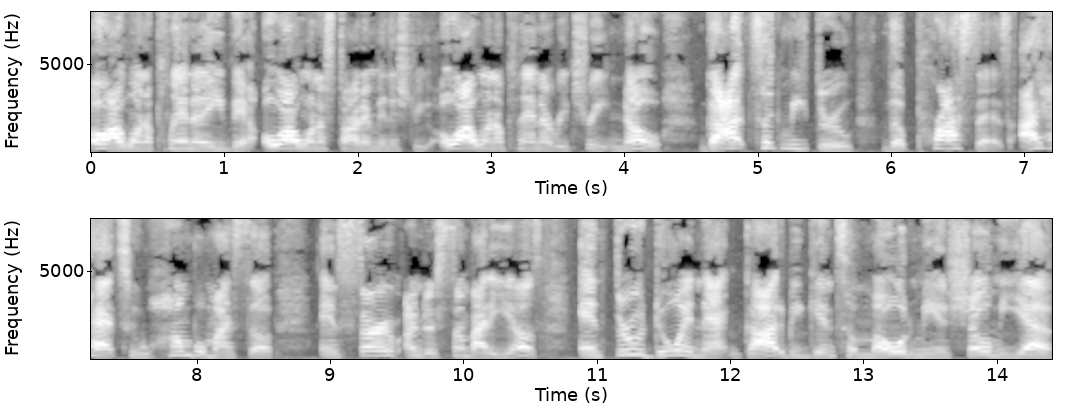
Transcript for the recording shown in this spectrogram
oh, I want to plan an event. Oh, I want to start a ministry. Oh, I want to plan a retreat. No, God took me through the process. I had to humble myself and serve under somebody else. And through doing that, God began to mold me and show me, yeah,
